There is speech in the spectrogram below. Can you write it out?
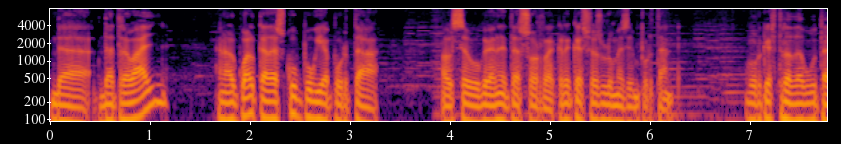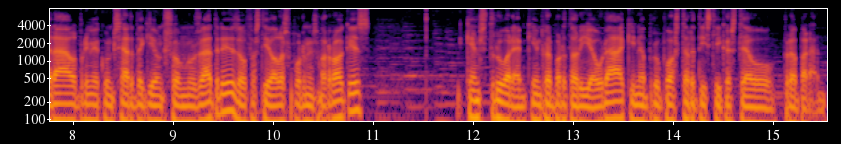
de, de treball en el qual cadascú pugui aportar el seu granet de sorra. Crec que això és el més important. L'orquestra debutarà el primer concert aquí on som nosaltres, el Festival Espornis Barroques. què ens trobarem? Quin repertori hi haurà? Quina proposta artística esteu preparant?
